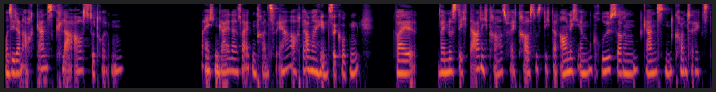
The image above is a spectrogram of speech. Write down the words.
und sie dann auch ganz klar auszudrücken. Eigentlich ein geiler Seitentransfer, auch da mal hinzugucken, weil wenn du es dich da nicht traust, vielleicht traust du es dich dann auch nicht im größeren ganzen Kontext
